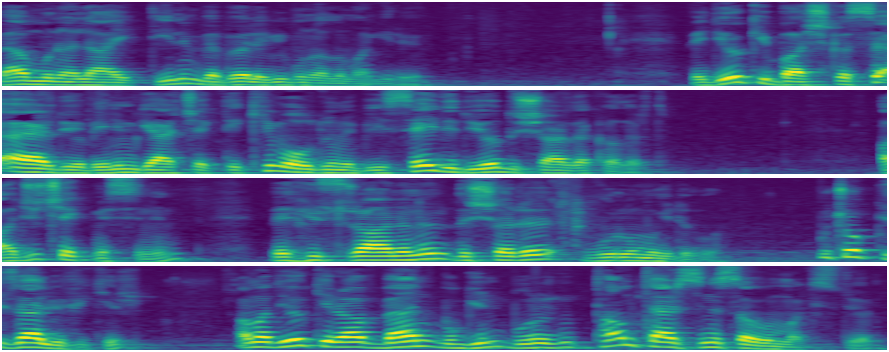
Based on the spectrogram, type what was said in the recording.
ben buna layık değilim ve böyle bir bunalıma giriyor. Ve diyor ki başkası eğer diyor benim gerçekte kim olduğunu bilseydi diyor dışarıda kalırdım. Acı çekmesinin ve hüsranının dışarı vurumuydu bu. Bu çok güzel bir fikir. Ama diyor ki Rav ben bugün bunun tam tersini savunmak istiyorum.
